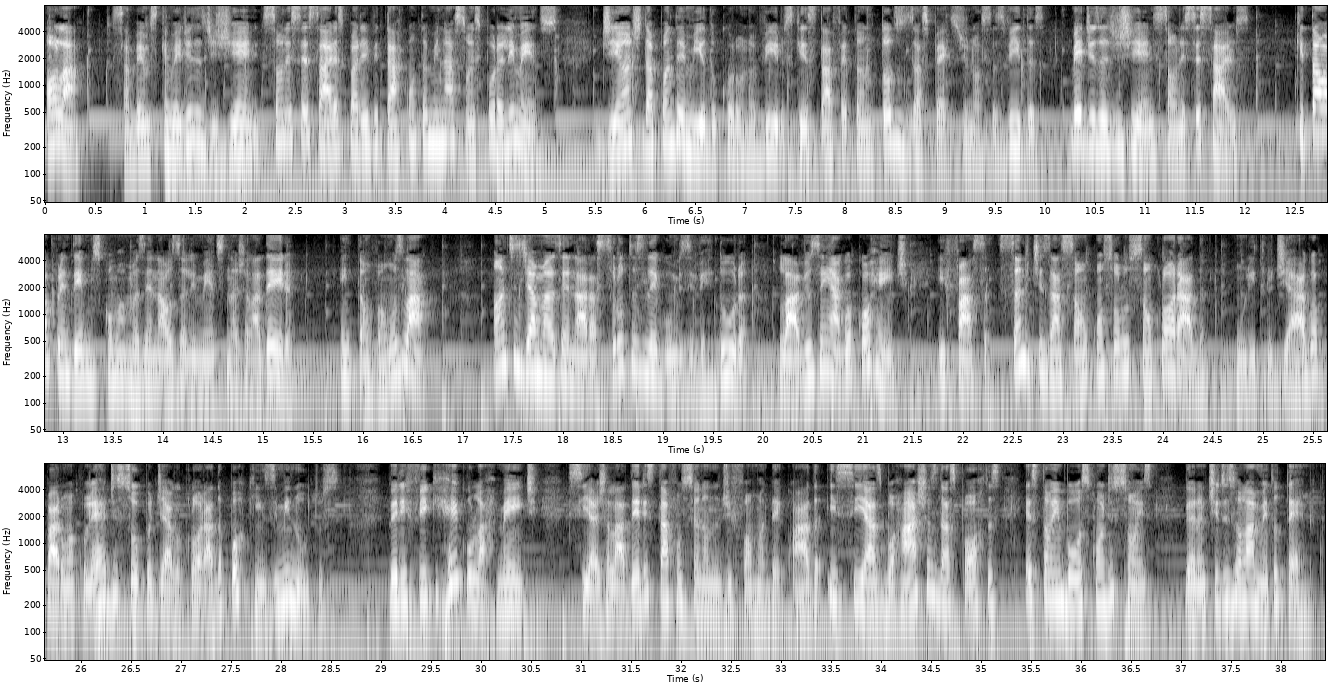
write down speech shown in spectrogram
Olá! Sabemos que medidas de higiene são necessárias para evitar contaminações por alimentos. Diante da pandemia do coronavírus que está afetando todos os aspectos de nossas vidas, medidas de higiene são necessárias. Que tal aprendermos como armazenar os alimentos na geladeira? Então vamos lá! Antes de armazenar as frutas, legumes e verdura, lave-os em água corrente e faça sanitização com solução clorada, 1 litro de água para uma colher de sopa de água clorada por 15 minutos. Verifique regularmente se a geladeira está funcionando de forma adequada e se as borrachas das portas estão em boas condições, garantindo isolamento térmico.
